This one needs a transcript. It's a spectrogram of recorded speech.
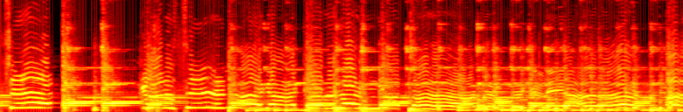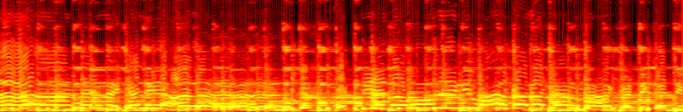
ಕನಸೆ ಕನಸಿನಾಗ ಕರೆದಂಗಾತ ನನ್ನ ಗೆಳೆಯಾರ. ನನ್ನ ಗೆಳೆಯಾರ. ಹುಟ್ಟಿದ ಊರಿಗೆ ಹೋದರ ನನ್ನ ಕಟ್ಟಿ ಕಟ್ಟಿ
